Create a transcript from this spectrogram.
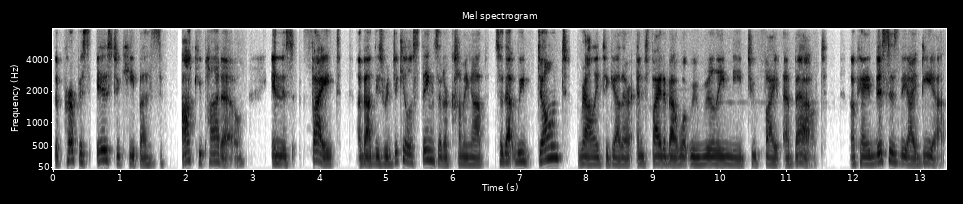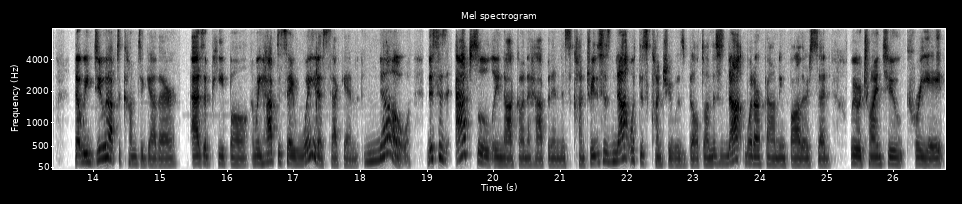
The purpose is to keep us occupado in this fight about these ridiculous things that are coming up so that we don't rally together and fight about what we really need to fight about. Okay, this is the idea that we do have to come together as a people and we have to say, wait a second, no, this is absolutely not going to happen in this country. This is not what this country was built on. This is not what our founding fathers said we were trying to create.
